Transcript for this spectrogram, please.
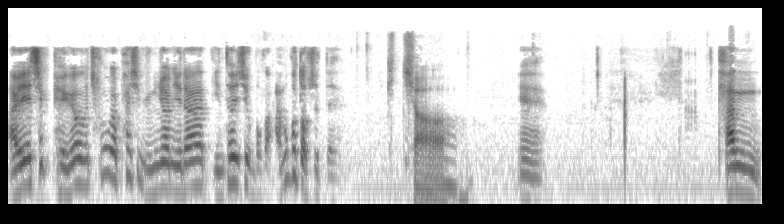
아예 책 배경은 1986년이라 인터넷식 뭐가 아무것도 없을 때. 그쵸. 예. 단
